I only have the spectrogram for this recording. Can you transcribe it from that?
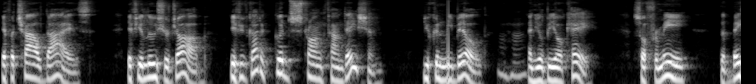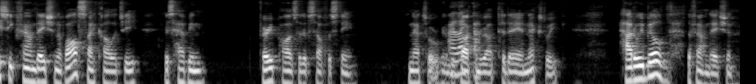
if a child dies, if you lose your job, if you've got a good, strong foundation, you can rebuild Mhm. and you'll be okay. So, for me, the basic foundation of all psychology is having very positive self esteem. And that's what we're going to be like talking that. about today and next week. How do we build the foundation?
